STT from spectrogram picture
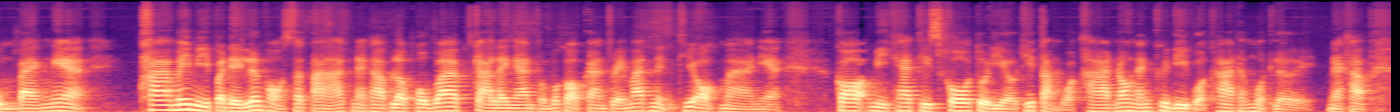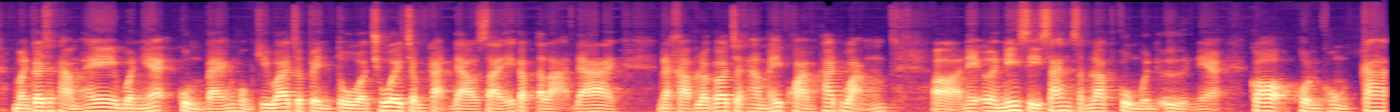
กลุ่มแบงก์เนี่ย ถ้าไม่มีประเด็นเรื่องของสตาร์กนะครับเราพบว่าการรายงานผลประกอบการไตรมาสหนึ่งที่ออกมาเนี่ยก็มีแค่ทิสโก้ตัวเดียวที่ต่ำกว่าคาด นอกนั้นคือดีกว่าคาดทั้งหมดเลยนะครับ มันก็จะทำให้วันนี้กลุ่มแบงก์ผมคิดว่าจะเป็นตัวช่วยจำกัดดาวไซด์ให้กับตลาดได้นะครับ แล้วก็จะทำให้ความคาดหวังใน e a r n i n g ็ season สำหรับกลุ่มอื่นๆเนี่ยก็คนคงกล้า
